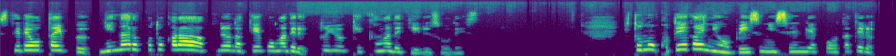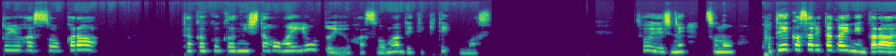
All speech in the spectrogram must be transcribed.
ステレオタイプになることからこのような傾向が出るという結果が出ているそうです。人の固定概念をベースに戦略を立てるという発想から多角化にした方がいいよという発想が出てきています。そうですね。その固定化された概念から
